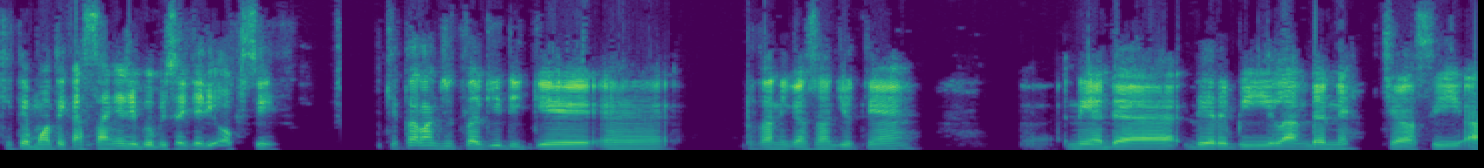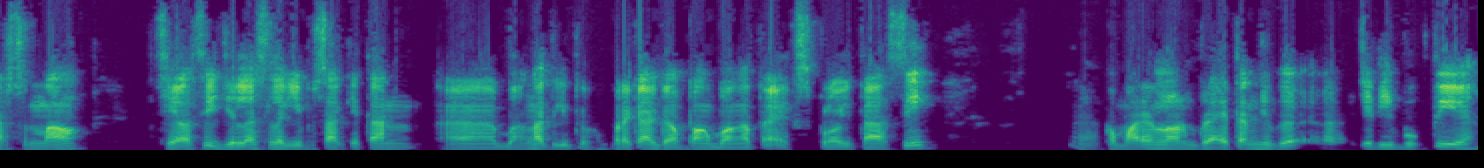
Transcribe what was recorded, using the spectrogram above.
kita mau tikasanya juga bisa jadi opsi kita lanjut lagi di G, eh, pertandingan selanjutnya ini ada derby London ya Chelsea Arsenal Chelsea jelas lagi pesakitan uh, banget gitu. Mereka gampang banget eksploitasi. Uh, kemarin lawan Brighton juga uh, jadi bukti ya.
